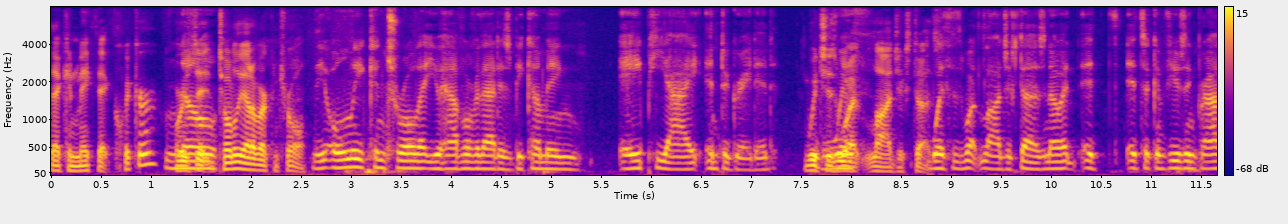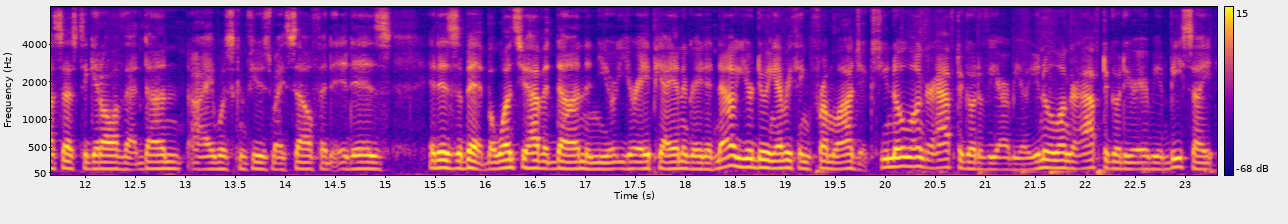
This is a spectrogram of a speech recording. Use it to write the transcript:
that can make that quicker, or is it totally out of our control? The only control that you have over that is becoming API integrated. Which is with- what Lodgix does. with is what Lodgix does. No, it, it it's a confusing process to get all of that done. I was confused myself. It, it is it is a bit, but once you have it done and you're you're API integrated, now you're doing everything from Lodgix. You no longer have to go to VRBO. You no longer have to go to your Airbnb site.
